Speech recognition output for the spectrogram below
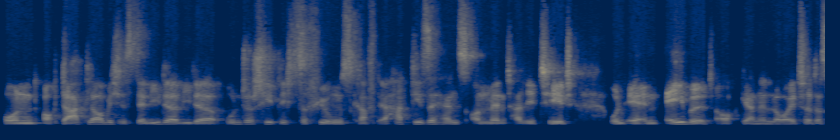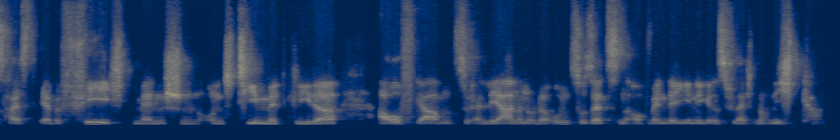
Und auch da, glaube ich, ist der Leader wieder unterschiedlich zur Führungskraft. Er hat diese Hands-on-Mentalität und er enabled auch gerne Leute. Das heißt, er befähigt Menschen und Teammitglieder, Aufgaben zu erlernen oder umzusetzen, auch wenn derjenige es vielleicht noch nicht kann.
